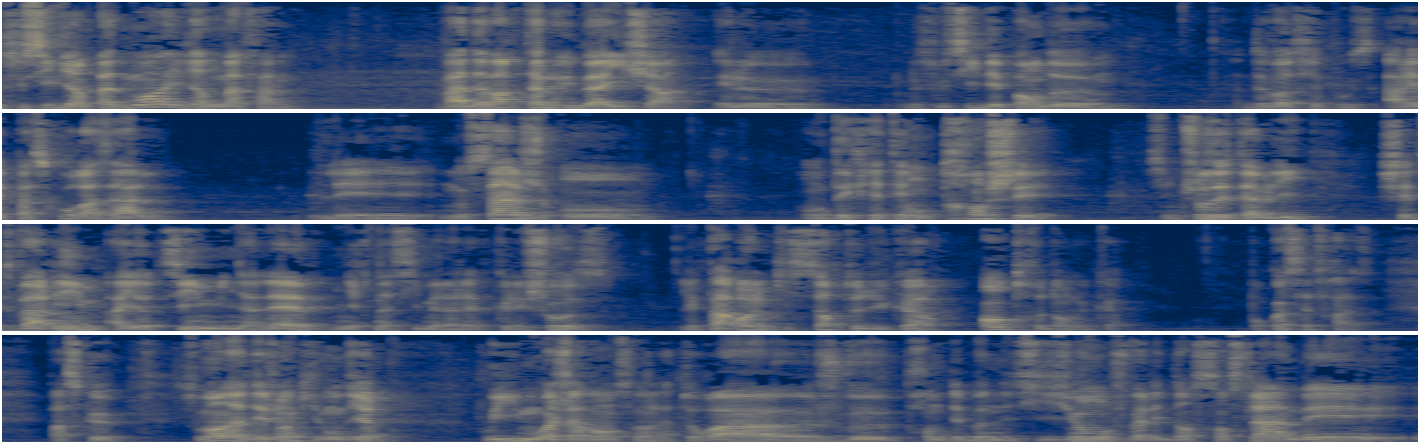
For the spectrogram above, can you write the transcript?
le souci vient pas de moi, il vient de ma femme. Va d'avoir Talou Baïcha, et le, le souci dépend de, de votre épouse. Arepaskou Razal, nos sages ont, décrété, ont tranché, c'est une chose établie, chez Dvarim, Ayotzim, Minalev, Nirnasim, Elalev, que les choses, les paroles qui sortent du cœur entrent dans le cœur. Pourquoi cette phrase? Parce que souvent on a des gens qui vont dire Oui, moi j'avance dans la Torah, euh, je veux prendre des bonnes décisions, je veux aller dans ce sens-là, mais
